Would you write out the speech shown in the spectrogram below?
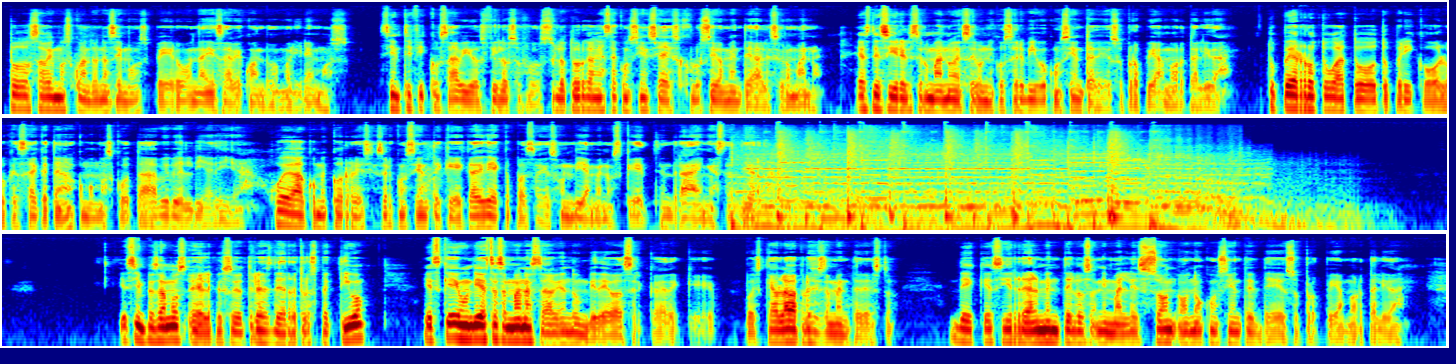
todos sabemos cuándo nacemos, pero nadie sabe cuándo moriremos. Científicos, sabios, filósofos le otorgan esta conciencia exclusivamente al ser humano. Es decir, el ser humano es el único ser vivo consciente de su propia mortalidad. Tu perro, tu gato, tu perico o lo que sea que tengas como mascota vive el día a día. Juega, come, corre sin ser consciente que cada día que pasa es un día menos que tendrá en esta tierra. Y así empezamos el episodio 3 de retrospectivo. Y es que un día esta semana estaba viendo un video acerca de que, pues que hablaba precisamente de esto. De que si realmente los animales son o no conscientes de su propia mortalidad.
